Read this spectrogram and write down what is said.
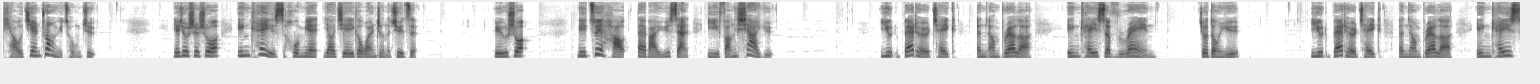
条件状语从句，也就是说 in case 后面要接一个完整的句子。比如说，你最好带把雨伞，以防下雨。You'd better take an umbrella in case of rain，就等于 You'd better take an umbrella in case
